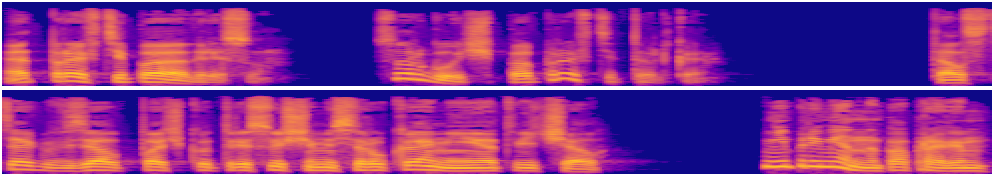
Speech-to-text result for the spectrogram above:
«Отправьте по адресу. Сургуч, поправьте только». Толстяк взял пачку трясущимися руками и отвечал. «Непременно поправим».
